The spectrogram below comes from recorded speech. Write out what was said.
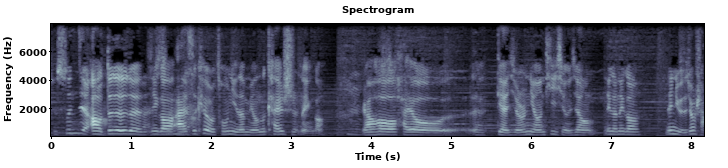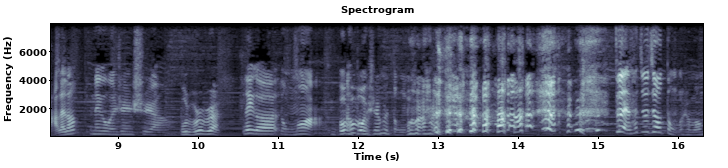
就孙姐。哦，对对对，那个 S Q 从你的名字开始那个，然后还有呃典型娘 T 形象，那个那个那女的叫啥来着？那个纹身师啊？不是不是不是。那个董默，不不不，什么董默？对，他就叫董什么？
